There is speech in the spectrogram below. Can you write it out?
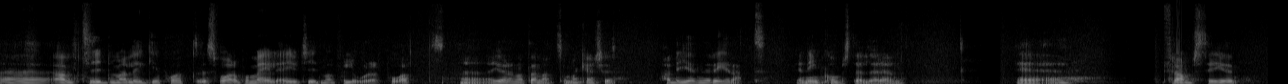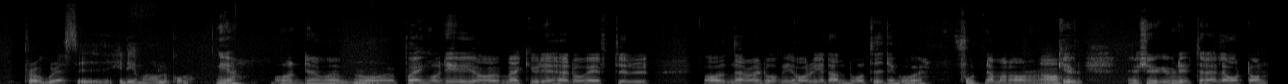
eh, all tid man lägger på att svara på mejl är ju tid man förlorar på att eh, göra något annat som man kanske hade genererat en inkomst eller en eh, framsteg, progress i, i det man håller på med. ja. Och det var en bra poäng och det, jag märker ju det här då efter, ja närmare då, vi har redan då, tiden går fort när man har Ja. kul. Eh, 20 minuter eller 18.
